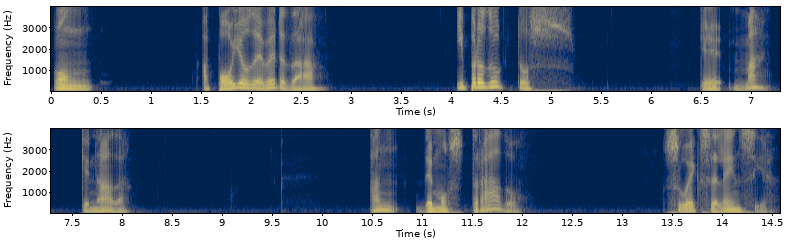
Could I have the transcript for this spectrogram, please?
Con apoyo de verdad y productos que más que nada han demostrado su excelencia.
